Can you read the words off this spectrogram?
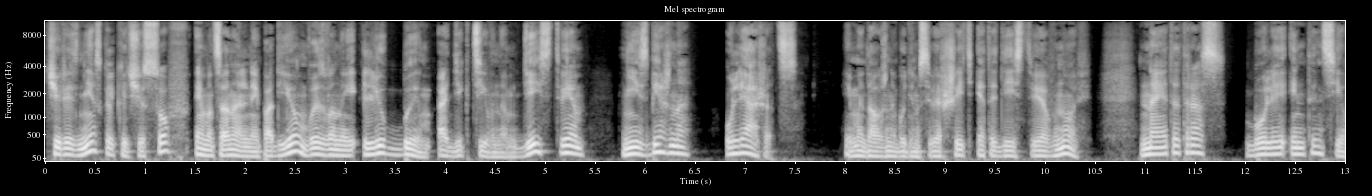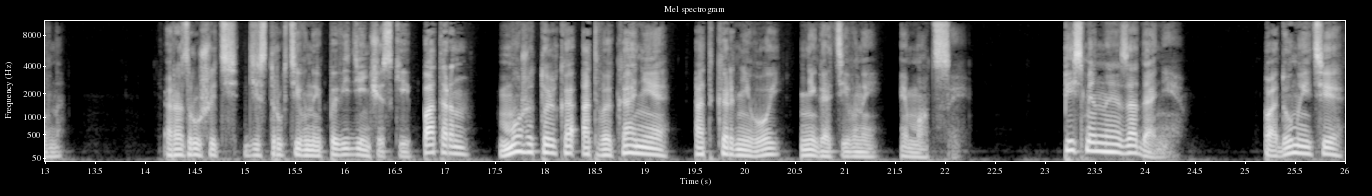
Через несколько часов эмоциональный подъем, вызванный любым аддиктивным действием, неизбежно уляжется, и мы должны будем совершить это действие вновь, на этот раз более интенсивно. Разрушить деструктивный поведенческий паттерн может только отвыкание от корневой негативной эмоции. Письменное задание. Подумайте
